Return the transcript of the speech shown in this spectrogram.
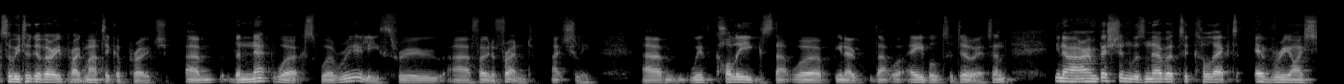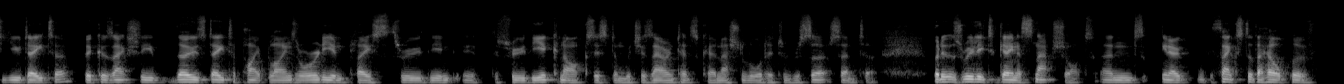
so we took a very pragmatic approach. Um, the networks were really through uh, phone a friend actually um, with colleagues that were, you know, that were able to do it. And, you know, our ambition was never to collect every ICU data because actually those data pipelines are already in place through the through the ICNARC system, which is our Intensive Care National Audit and Research Centre. But it was really to gain a snapshot, and you know, thanks to the help of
